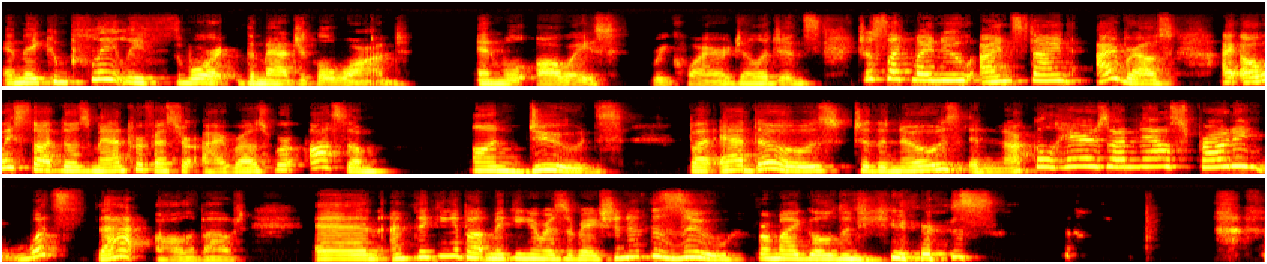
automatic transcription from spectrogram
and they completely thwart the magical wand and will always require diligence. Just like my new Einstein eyebrows. I always thought those mad professor eyebrows were awesome on dudes but add those to the nose and knuckle hairs I'm now sprouting. What's that all about? And I'm thinking about making a reservation at the zoo for my golden years.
